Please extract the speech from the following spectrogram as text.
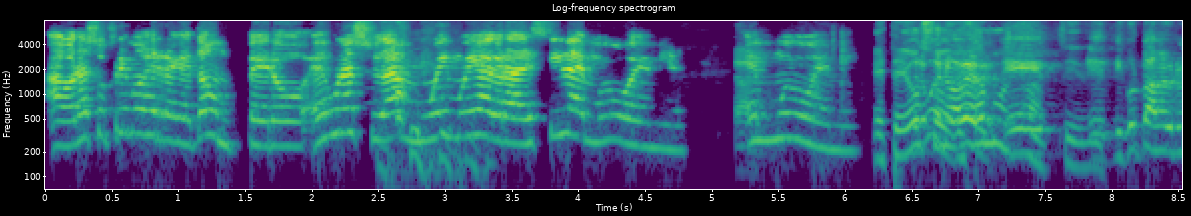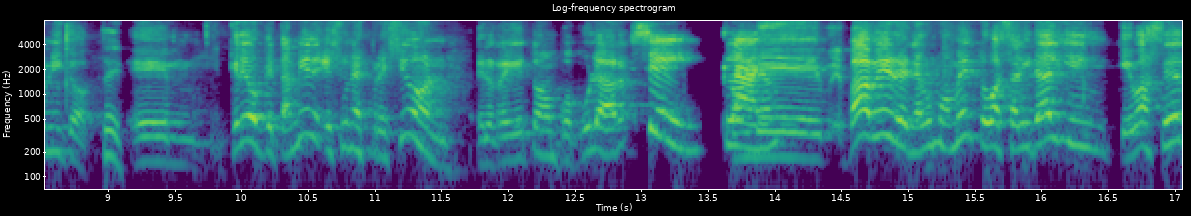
ahora sufrimos es el reggaetón, pero es una ciudad muy, muy agradecida y muy bohemia. Es muy bohemia. este Pero oso, bueno, a ver, estamos- eh, ah, sí, eh, discúlpame, Brunito. Sí. Eh, creo que también es una expresión el reggaetón popular. Sí, claro. Donde va a haber en algún momento, va a salir alguien que va a ser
